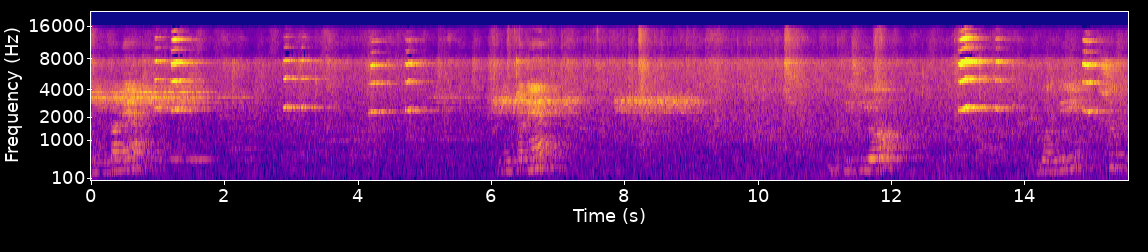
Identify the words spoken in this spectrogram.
নিউটনের নিউটনের দ্বিতীয় গতি সূত্র।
